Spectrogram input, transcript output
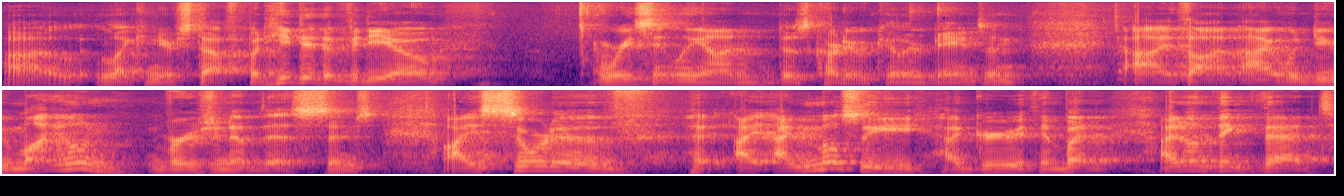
uh, liking your stuff. But he did a video recently on does cardio killer gains and i thought i would do my own version of this since i sort of i, I mostly agree with him but i don't think that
